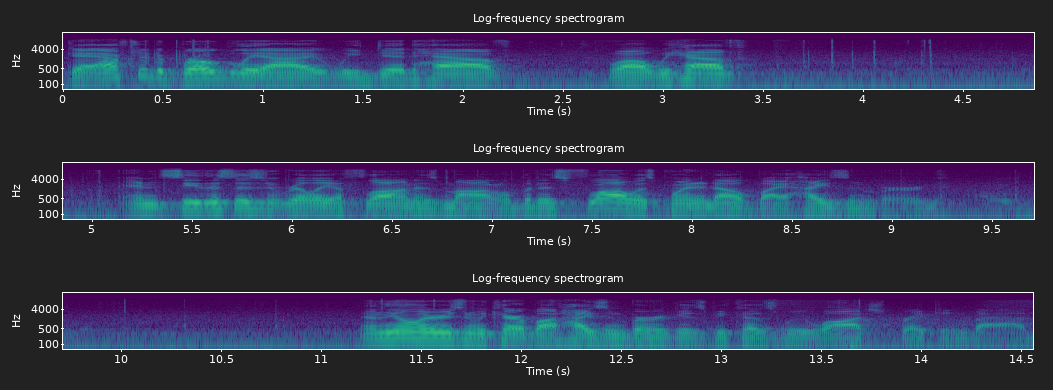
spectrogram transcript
Okay, after de Broglie, we did have well, we have and see this isn't really a flaw in his model, but his flaw was pointed out by Heisenberg. And the only reason we care about Heisenberg is because we watched Breaking Bad.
